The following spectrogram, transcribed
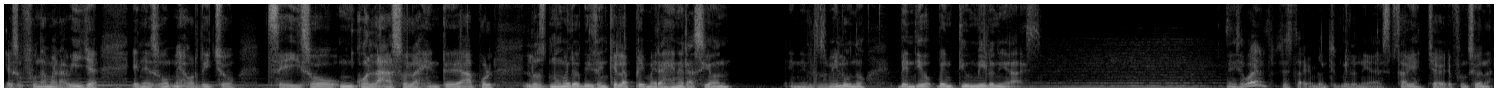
Eso fue una maravilla. En eso, mejor dicho, se hizo un golazo la gente de Apple. Los números dicen que la primera generación, en el 2001, vendió 21 mil unidades. Y dice, bueno, pues está bien, 21 mil unidades. Está bien, chévere, funciona.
